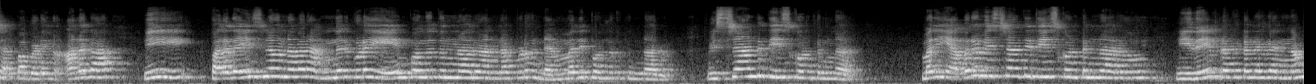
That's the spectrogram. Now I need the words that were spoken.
చెప్పబడను. అనగా ఈ పరదేశంలో ఉన్నవారు అందరు కూడా ఏం పొందుతున్నారు అన్నప్పుడు నెమ్మది పొందుతున్నారు. విశ్రాంతి తీసుకుంటున్నారు. మరి ఎవరు విశ్రాంతి తీసుకుంటున్నారు? ఇదే ప్రకటన గ్రంథం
